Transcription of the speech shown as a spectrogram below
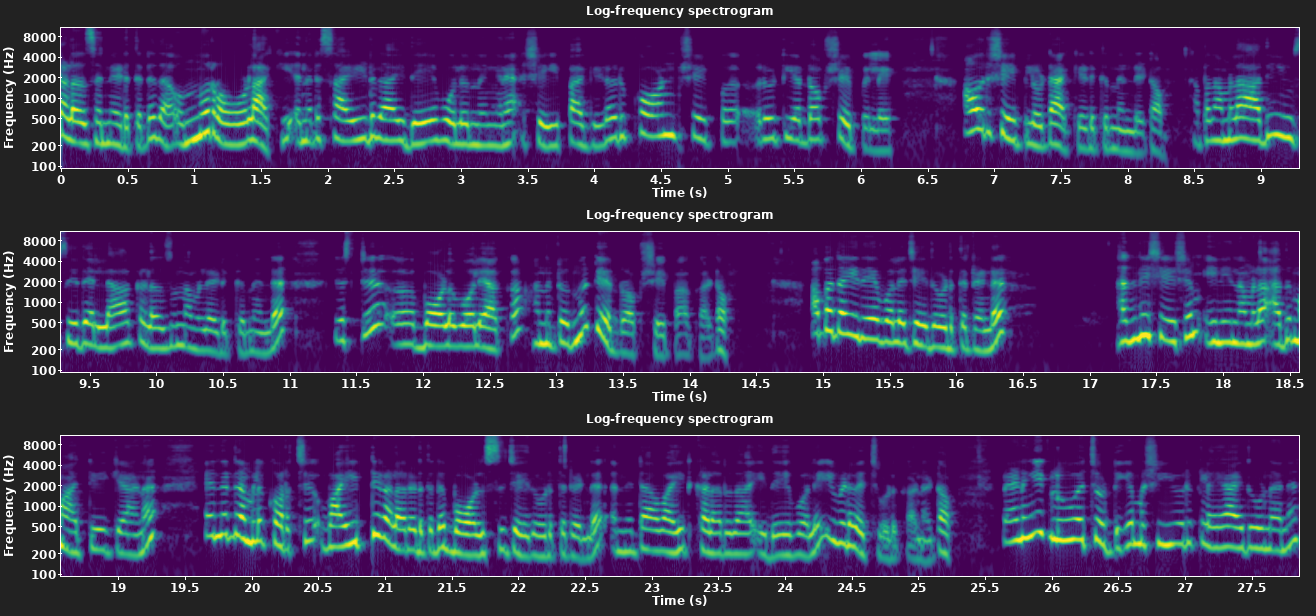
കളേഴ്സ് തന്നെ എടുത്തിട്ട് ഇതാ ഒന്ന് റോളാക്കി എന്നിട്ട് സൈഡ് ഇതാ ഇതേപോലെ ഒന്ന് ഇങ്ങനെ ഷേപ്പ് ആക്കിയിട്ട് ഒരു കോൺ ഷേപ്പ് ഒരു ടിയർ ഡോപ്പ് ഷേപ്പ് ഇല്ലേ? ആ ഒരു ഷേപ്പിലോട്ട് ആക്കി എടുക്കുന്നുണ്ട് കേട്ടോ. അപ്പോൾ നമ്മൾ ആദ്യം യൂസ് ചെയ്ത എല്ലാ കളേഴ്സും നമ്മൾ എടുക്കുന്നുണ്ട്. ജസ്റ്റ് ബോൾ പോലെ ആക്കുക. എന്നിട്ടൊന്ന് ടിയർ ഡ്രോപ്പ് ഷേപ്പ് ആക്കുക കേട്ടോ. അപ്പോൾ അത് ഇതേപോലെ ചെയ്ത് കൊടുത്തിട്ടുണ്ട്. അതിനുശേഷം ഇനി നമ്മൾ അത് മാറ്റി വയ്ക്കുകയാണ് എന്നിട്ട് നമ്മൾ കുറച്ച് വൈറ്റ് കളർ എടുത്തിട്ട് ബോൾസ് ചെയ്ത് കൊടുത്തിട്ടുണ്ട്. എന്നിട്ട് ആ വൈറ്റ് കളർ ഇതാ ഇതേപോലെ ഇവിടെ വെച്ച് കൊടുക്കുകയാണ് കേട്ടോ. വേണമെങ്കിൽ ഗ്ലൂ വെച്ച് ഒട്ടിക്കാം. പക്ഷേ ഈ ഒരു ക്ലേ ആയതുകൊണ്ട് തന്നെ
